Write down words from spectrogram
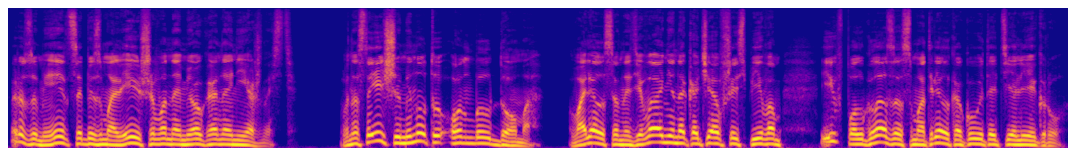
разумеется, без малейшего намека на нежность. В настоящую минуту он был дома. Валялся на диване, накачавшись пивом, и в полглаза смотрел какую-то телеигру.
